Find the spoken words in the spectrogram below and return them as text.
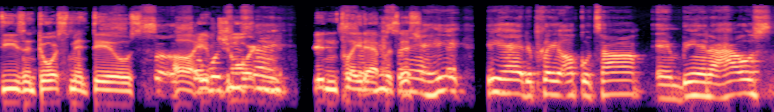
these endorsement deals. uh, so if Jordan didn't play So that position, He he had to play Uncle Tom and be in a house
